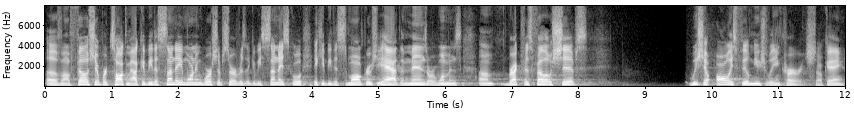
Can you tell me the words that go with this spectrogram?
of um, fellowship we're talking about. It could be the Sunday morning worship service, it could be Sunday school, it could be the small groups you have, the men's or women's um, breakfast fellowships. We should always feel mutually encouraged, okay?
